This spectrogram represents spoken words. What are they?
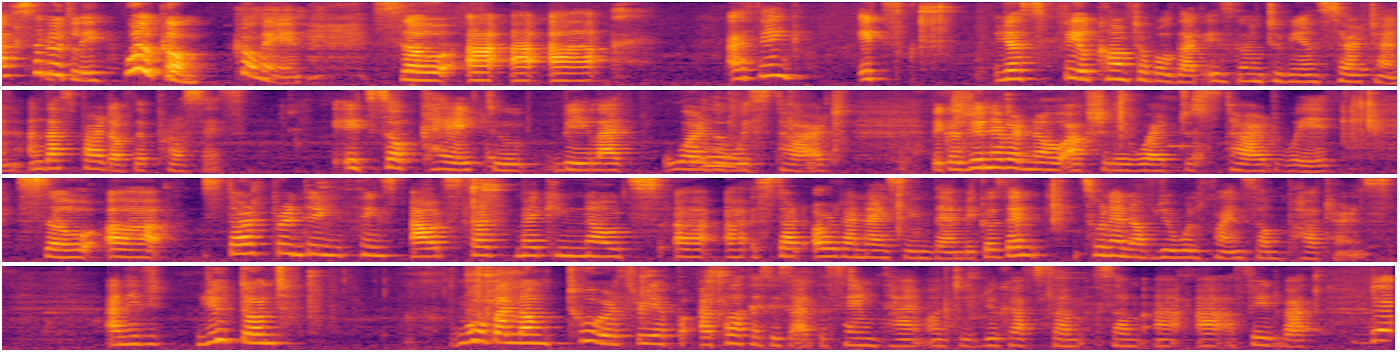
absolutely welcome come in. So uh, uh, uh, I think it's just feel comfortable that it's going to be uncertain, and that's part of the process. It's okay to be like, where do we start? Because you never know actually where to start with. So uh, start printing things out, start making notes, uh, uh, start organizing them, because then soon enough you will find some patterns. And if you don't move along two or three hypotheses at the same time until you have some some uh, uh, feedback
